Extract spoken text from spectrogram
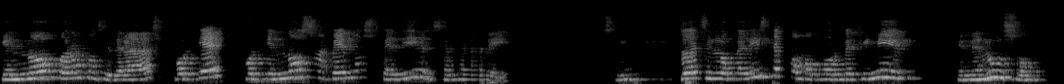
que no fueron consideradas. ¿Por qué? Porque no sabemos pedir el CFDI. ¿sí? Entonces, si lo pediste como por definir en el uso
